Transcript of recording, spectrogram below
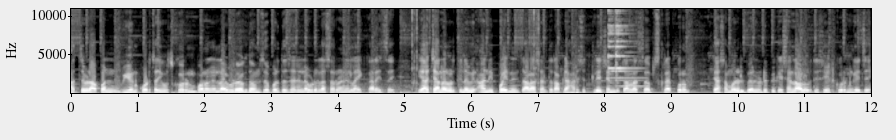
आजचा व्हिडिओ आपण व्ही एन कोडचा यूज करून बनवलेला व्हिडिओ एकदम जबरदस्त झालेला व्हिडिओला सर्वांनी लाईक करायचं आहे या चॅनलवरती नवीन आणि पहिल्यांदा आला असेल तर आपल्या हर्षद क्रिएशन चॅनलला सबस्क्राईब करून त्यासमोरील बेल नोटिफिकेशन लावल्यावरती सेट करून घ्यायचे.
